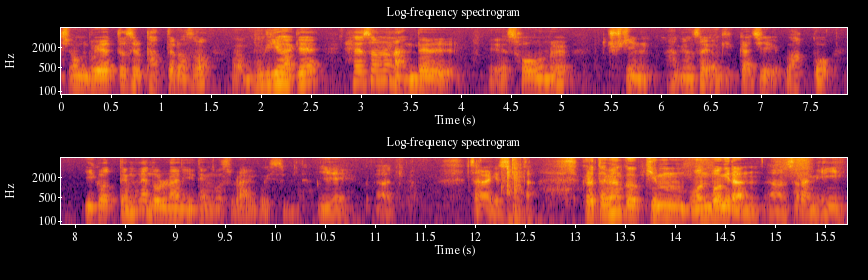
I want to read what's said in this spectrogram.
정부의 뜻을 받들어서 어, 무리하게 해서는 안 될 서운을 추진하면서 여기까지 왔고 이것 때문에 논란이 된 것으로 알고 있습니다. 예. 아, 잘 알겠습니다. 그렇다면 그 김원봉이란 어, 사람이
